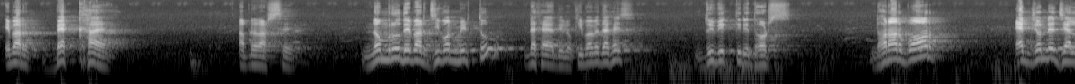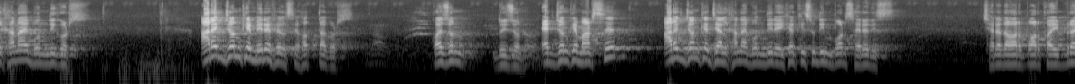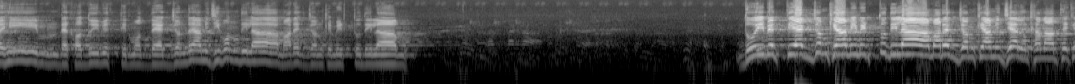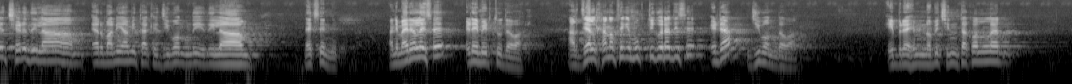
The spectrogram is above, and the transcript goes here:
এবার ব্যাখ্যায় আপনার আসছে নমরুদ এবার জীবন মৃত্যু দেখাইয়া দিল। কীভাবে দেখাইছে? দুই ব্যক্তির ধরস ধরার পর একজনের জেলখানায় বন্দি করছে। আরেকজনকে মেরে ফেলছে হত্যা করছে। কয়জন দুইজন। একজনকে মারছে, আরেকজনকে জেলখানায় বন্দি রেখে কিছুদিন পর ছেড়ে দিস ছেড়ে দেওয়ার পর কয়, ইব্রাহিম, দেখো দুই ব্যক্তির মধ্যে একজনরে আমি জীবন দিলাম, আরেকজনকে মৃত্যু দিলাম। দুই ব্যক্তি, একজনকে আমি মৃত্যু দিলাম, আরেকজনকে আমি জেলখানা থেকে ছেড়ে দিলাম। এর মানে আমি তাকে জীবন দিয়ে দিলাম। দেখছেন মানে মেরে লাইছে, এটাই মৃত্যু দেওয়া। আর জেলখানা থেকে মুক্তি করে দিছে, এটা জীবন দেওয়া। ইব্রাহিম নবী চিন্তা করলেন,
